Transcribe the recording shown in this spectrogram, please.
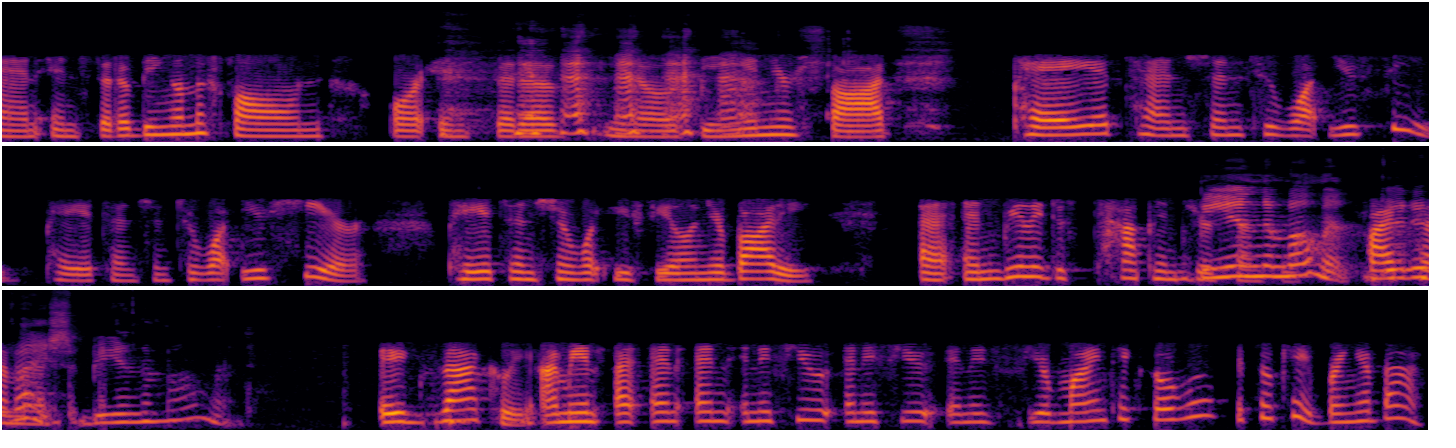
and instead of being on the phone or instead of, you know, being in your thoughts, pay attention to what you see, pay attention to what you hear, pay attention to what you feel in your body. And, really just tap into be your in the moment. Five Good advice. Minutes. Be in the moment. Exactly. I mean, and and and if you and if you and if your mind takes over, it's okay. Bring it back.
